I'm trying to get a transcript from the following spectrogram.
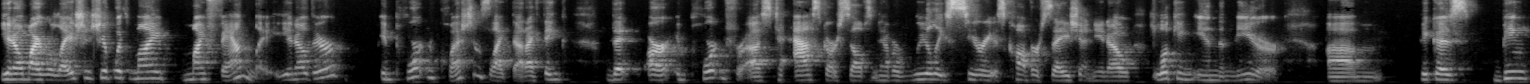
you know, my relationship with my my family. You know, there are important questions like that. I think that are important for us to ask ourselves and have a really serious conversation. You know, looking in the mirror, um, because being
